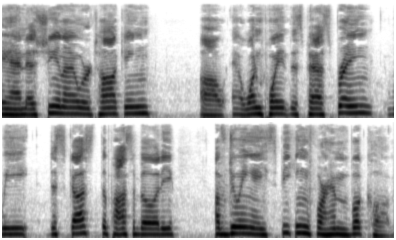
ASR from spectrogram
And as she and I were talking uh, at one point this past spring, we discussed the possibility of doing a Speaking for Him book club.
